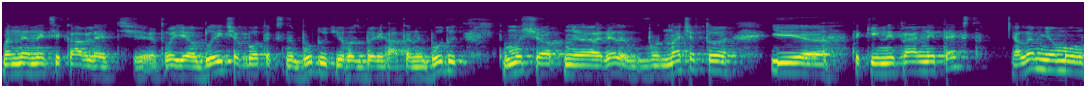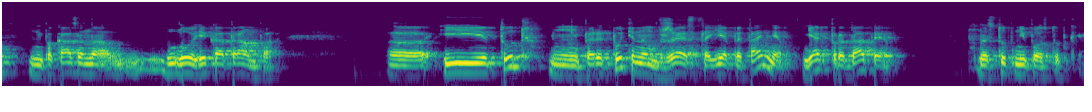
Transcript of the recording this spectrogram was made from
Мене не цікавлять е, твоє обличчя, ботекс не будуть його зберігати, не будуть, тому що, е, начебто, і е, такий нейтральний текст, але в ньому показана логіка Трампа. Е, І тут перед Путіним вже стає питання, як продати наступні поступки.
